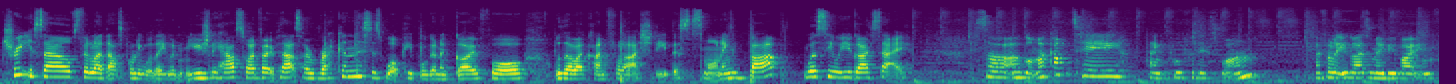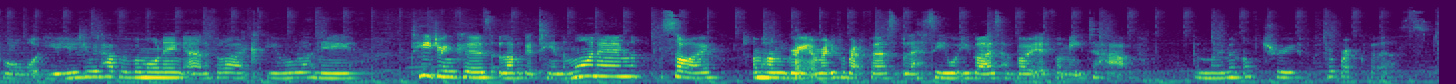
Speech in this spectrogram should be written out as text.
treat yourselves feel like that's probably what they wouldn't usually have so I'd vote for that. So I reckon this is what people are going to go for although I kind of feel like I should eat this this morning but we'll see what you guys say. So I've got my cup of tea thankful for this one I feel like you guys are maybe voting for what you usually would have of a morning and I feel like you're all like me, tea drinkers, love a good tea in the morning. So I'm hungry, I'm ready for breakfast. Let's see what you guys have voted for me to have. The moment of truth for breakfast.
